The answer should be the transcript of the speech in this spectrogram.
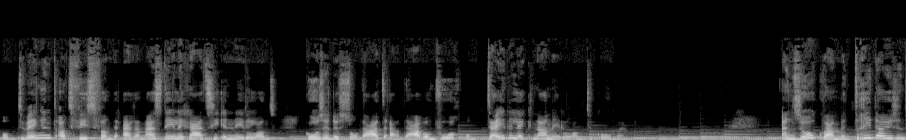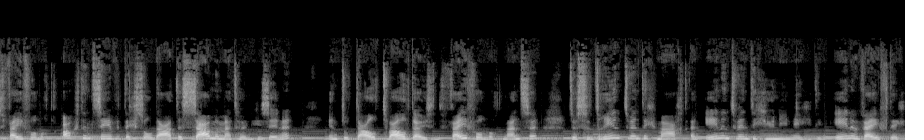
Op dwingend advies van de RMS-delegatie in Nederland kozen de soldaten er daarom voor om tijdelijk naar Nederland te komen. En zo kwamen 3578 soldaten samen met hun gezinnen, in totaal 12.500 mensen, tussen 23 maart en 21 juni 1951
